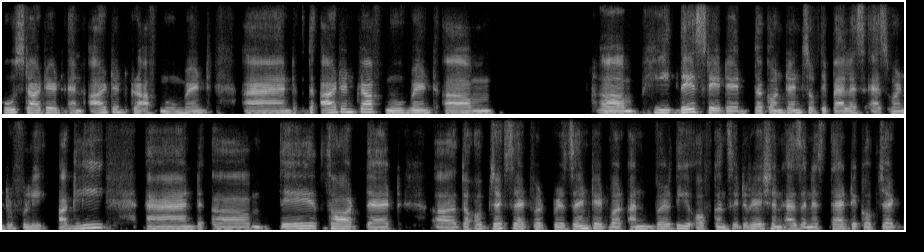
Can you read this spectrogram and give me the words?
who started an art and craft movement. And the art and craft movement um, um, he they stated the contents of the palace as wonderfully ugly, and um, they thought that uh, the objects that were presented were unworthy of consideration as an aesthetic object,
